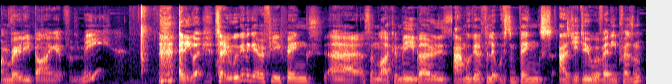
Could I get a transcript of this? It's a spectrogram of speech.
I'm really buying it for me. anyway, so we're going to get him a few things, uh, some like amiibos, and we're going to fill it with some things, as you do with any present.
